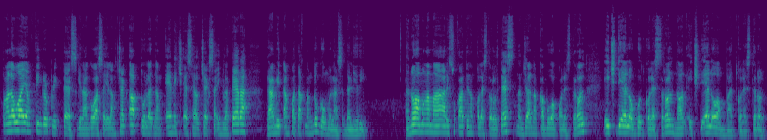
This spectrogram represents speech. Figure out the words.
Pangalawa ay ang finger prick test. Ginagawa sa ilang check-up tulad ng NHS Health Check sa Inglaterra gamit ang patak ng dugo mula sa daliri. Ano ang mga maaaring sukatin ng cholesterol test? Nandiyan ang kabuwang kolesterol, HDL o good cholesterol, non-HDL o ang bad cholesterol.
